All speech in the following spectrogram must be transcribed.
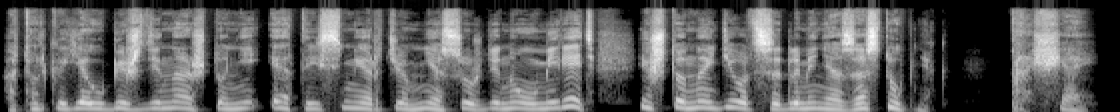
а только я убеждена, что не этой смертью мне суждено умереть и что найдется для меня заступник. Прощай.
